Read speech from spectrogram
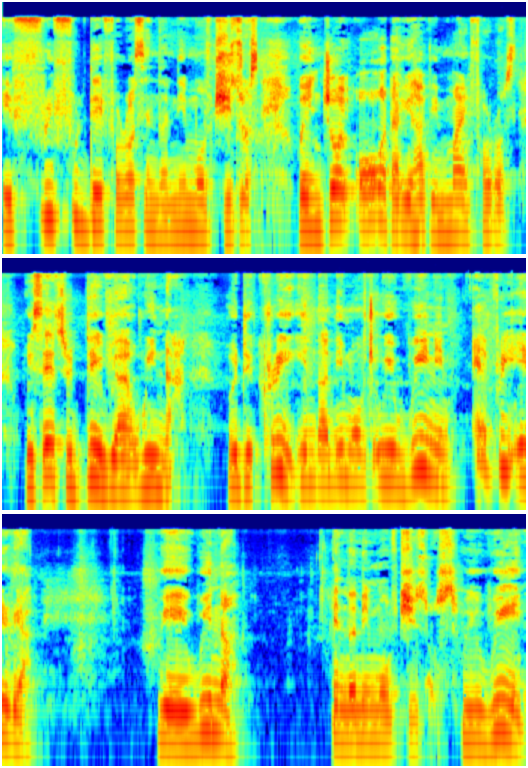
a fruitful day for us in the name of Jesus. We enjoy all that you have in mind for us. We say today we are a winner. We decree in the name of. We win in every area. We are a winner in the name of Jesus. We win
